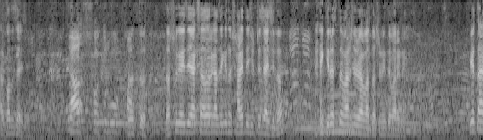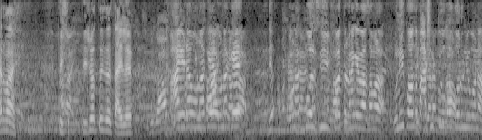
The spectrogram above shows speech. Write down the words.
আর কত চাইছে? সত্তর দর্শক এই যে একশো হাজার কাছে কিন্তু সাড়ে তেষট্টি চাইছিল। গৃহস্থ মানুষের ব্যাপার দর্শক নিতে পারেনি। কে তার ভাই? তেষট্টি তো চাইলেন ভাই এটা ওনাকে ওনাকে ওনাকে বলছি সত্তর ভেঙে বাস আমরা। উনি কত বাষট্টি উপরে গরু নিব না।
